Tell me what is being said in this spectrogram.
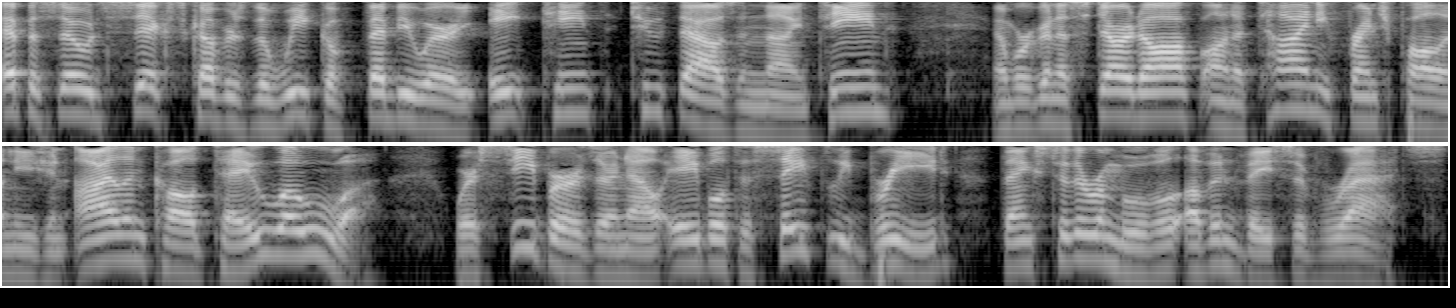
Episode 6 covers the week of February 18th, 2019, and we're going to start off on a tiny French Polynesian island called Teuaua, where seabirds are now able to safely breed thanks to the removal of invasive rats.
